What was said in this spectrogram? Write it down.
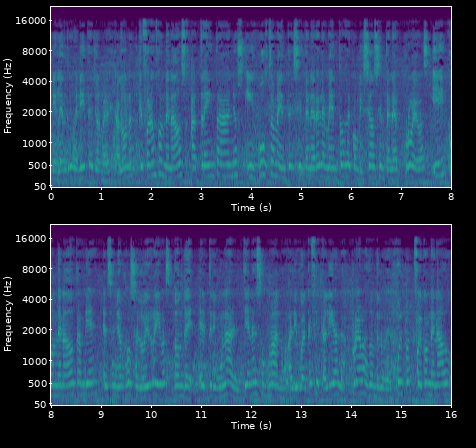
Milendris Benítez, John Escalona, que fueron condenados a 30 años injustamente sin tener elementos de convicción, sin tener pruebas y condenado también el señor José Luis Rivas, donde el tribunal tiene en sus manos, al igual que Fiscalía, las pruebas donde los disculpa, fue condenado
